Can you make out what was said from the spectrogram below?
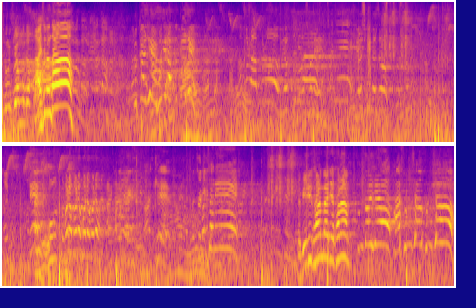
종훈이 뒤안 문다. 나이스 명다. 끝까지 훈이라 끝까지 버려 버려 버려 버려 천천히 야, 미리 사람 봐야 돼. 사람. 숨 돌려 다 숨 쉬어 숨 쉬어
